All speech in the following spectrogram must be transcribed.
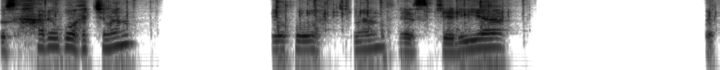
Entonces 하려고 했지만 하려고 했지만 es quería hacer.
